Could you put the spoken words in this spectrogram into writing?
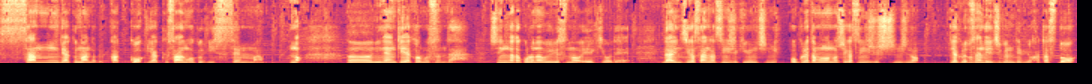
300万ドル、かっこ約3億1000万の2年契約を結んだ。新型コロナウイルスの影響で、来日が3月29日に、遅れたものの4月27日のヤクルト戦で1軍デビューを果たすと、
